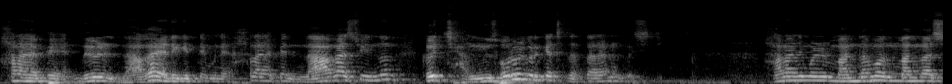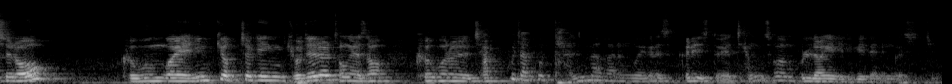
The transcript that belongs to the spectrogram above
하나님 앞에 늘 나가야 되기 때문에 하나님 앞에 나아갈 수 있는 그 장소를 그렇게 찾았다는 것이지. 하나님을 만나면 만날수록 그분과의 인격적인 교제를 통해서 그분을 자꾸 자꾸 닮아가는 거예요. 그래서 그리스도의 장성한 분량에 이르게 되는 것이죠.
